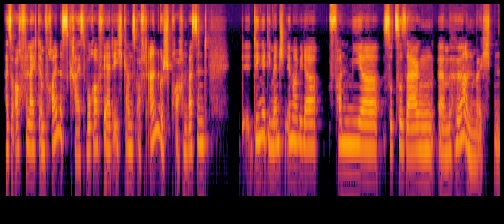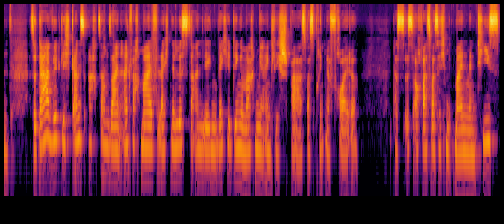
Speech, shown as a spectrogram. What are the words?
also auch vielleicht im Freundeskreis, worauf werde ich ganz oft angesprochen? Was sind Dinge, die Menschen immer wieder von mir sozusagen ähm, hören möchten. Also da wirklich ganz achtsam sein, einfach mal vielleicht eine Liste anlegen, welche Dinge machen mir eigentlich Spaß, was bringt mir Freude. Das ist auch was, was ich mit meinen Mentees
